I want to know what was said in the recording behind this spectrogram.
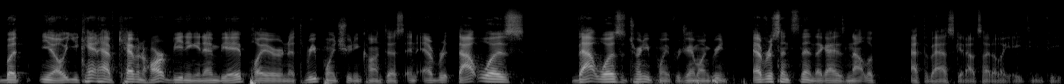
But you know, you can't have Kevin Hart beating an NBA player in a three point shooting contest. And ever that was that was a turning point for Draymond Green. Ever since then, that guy has not looked at the basket outside of like 18 feet.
